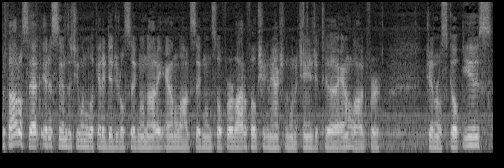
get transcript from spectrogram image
With auto set, it assumes that you want to look at a digital signal, not an analog signal. And so for a lot of folks, you're going to actually want to change it to analog for general scope use.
